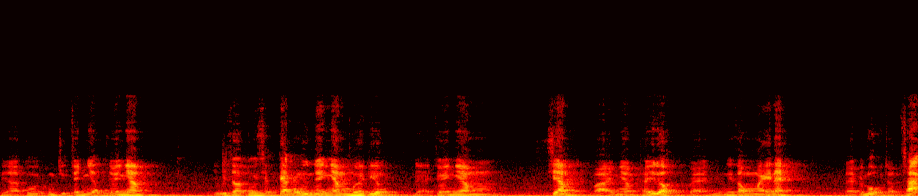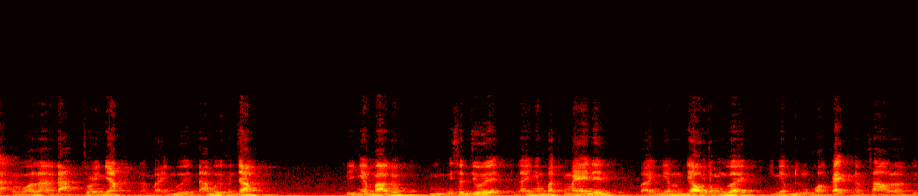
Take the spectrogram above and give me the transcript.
thì là tôi không chịu trách nhiệm cho anh em thì bây giờ tôi sẽ test luôn cho anh em 10 tiếng để cho anh em xem và anh em thấy được về những cái dòng máy này để cái độ chuẩn xác của nó là đạt cho anh em là 70 80 phần trăm thì anh em vào cho những cái sân chơi ấy, là anh em bật cái máy lên và anh em đeo trong người anh em đứng khoảng cách làm sao là từ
